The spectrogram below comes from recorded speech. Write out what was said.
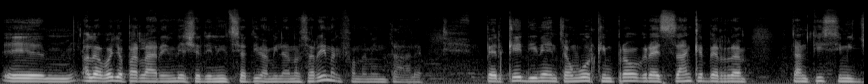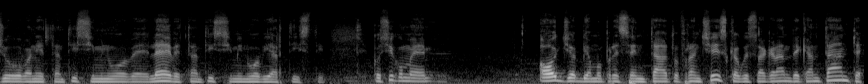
ehm, allora voglio parlare invece dell'iniziativa Milano-Sanremo che è fondamentale perché diventa un work in progress anche per tantissimi giovani e tantissime nuove leve e tantissimi nuovi artisti. Così come oggi abbiamo presentato Francesca, questa grande cantante,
